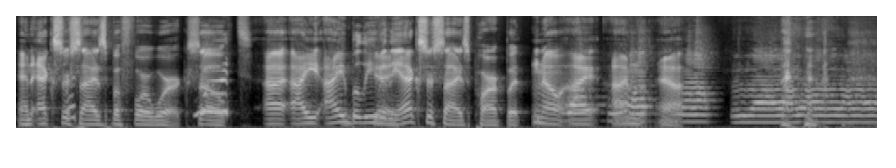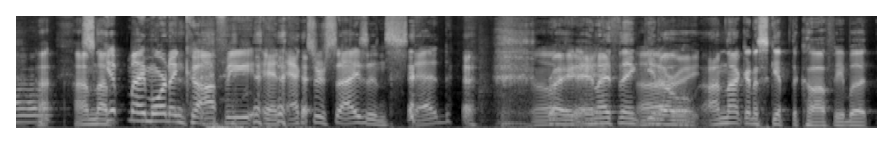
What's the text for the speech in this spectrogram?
and exercise before work. So What? I, I I believe in the exercise part, but you know I I'm uh, I, I'm not Skip my morning coffee and exercise instead. right and i think you All know right. i'm not going to skip the coffee but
